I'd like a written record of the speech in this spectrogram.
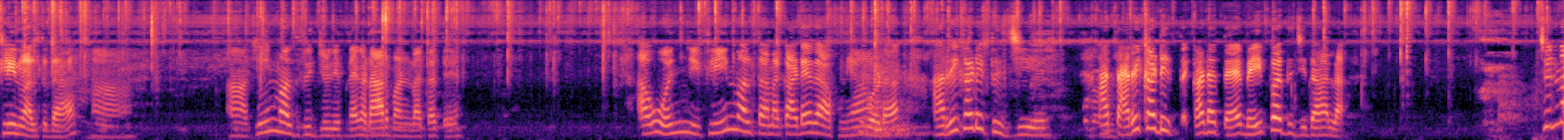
ಕ್ಲೀನ್ ಮಾಲ್ತದಾ? ಆ ಆ ಕ್ಲೀನ್ ಮಾಲ್ತು ಫ್ರಿಜ್ ಉಳಿದಿಪ್ಪನೆ ಕಡಾರ್ ಮಾಡ್ಲಕತೆ ಅವು ಒಂಜಿ ಕ್ಲೀನ್ ಮಾಲ್ತಾನ ಕಡೆದ ಆಪುನಿ ಅರಿ ಕಡೆ ತುಜ್ಜಿ ಆ ತರಿ ಕಡಿ ಕಡತೆ ಬೇಯ್ಪದುಜಿ ದಾಲ. ಚುನ್ನ?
